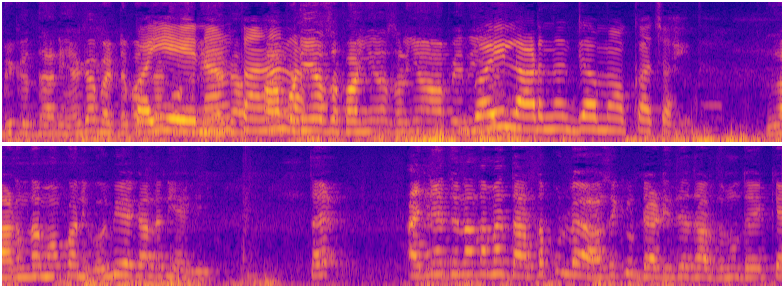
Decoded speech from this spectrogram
ਵੀ ਗੱਦਾ ਨਹੀਂ ਹੈਗਾ ਬੈੱਡ ਬਾਈ, ਕੁਛ ਇਹ ਨਹੀਂ ਨਾ ਹੈਗਾ। ਤਾਂ ਨਾ- ਆਪਣੀਆਂ ਸਫਾਈਆਂ ਸੜੀਆਂ ਆਪੇ ਦੀ ਬਾਈ ਲੜਨ ਦਾ ਮੌਕਾ ਚਾਹੀਦਾ। ਲੜਨ ਦਾ ਮੌਕਾ ਨਹੀਂ ਕੋਈ ਵੀ ਇਹ ਗੱਲ ਨਹੀਂ ਹੈਗੀ। ਤੇ ਇੰਨੇ ਦਿਨਾਂ ਦਾ ਮੈਂ ਦਰਦ ਭੁੱਲਿਆ ਹੋਇਆ ਸੀ ਕਿ ਡੈਡੀ ਦੇ ਦਰਦ ਨੂੰ ਦੇਖ ਕੇ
